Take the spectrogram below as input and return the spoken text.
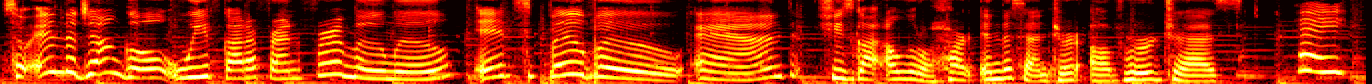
So in the jungle, we've got a friend for a moo Moo. It's Boo Boo, and she's got a little heart in the center of her chest. Hey,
